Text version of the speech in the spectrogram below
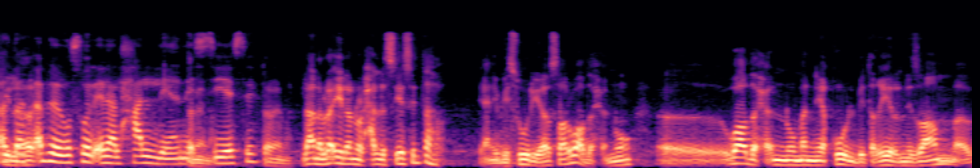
إلى قبل الوصول إلى الحل يعني تماما السياسي؟ تماما. لا أنا برأيي لأنه الحل السياسي انتهى. يعني بسوريا صار واضح إنه آه، واضح إنه من يقول بتغيير النظام آه،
